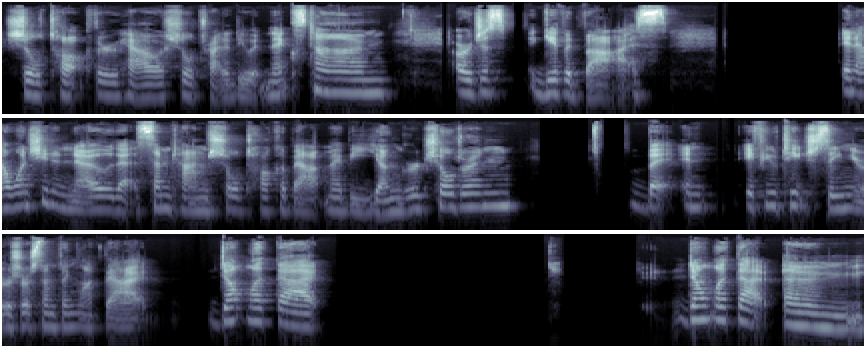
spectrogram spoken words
she'll talk through how she'll try to do it next time or just give advice. And I want you to know that sometimes she'll talk about maybe younger children, but and if you teach seniors or something like that, don't let that don't let that um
